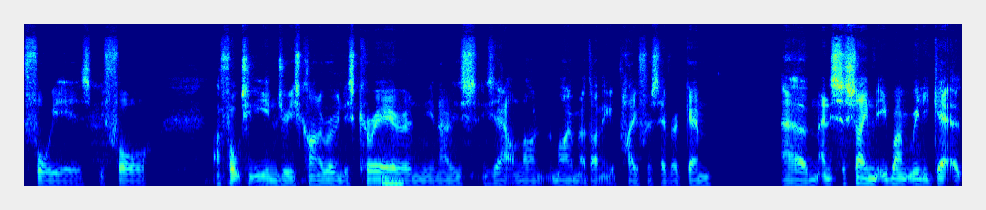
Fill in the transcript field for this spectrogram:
four years before. Unfortunately, injuries kind of ruined his career, and you know he's he's out on loan at the moment. I don't think he'll play for us ever again. Um, and it's a shame that he won't really get a-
